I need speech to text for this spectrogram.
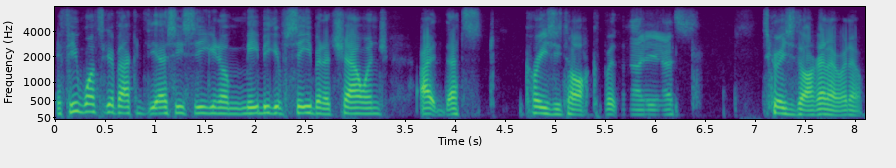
If he wants to get back into the SEC, you know, maybe give Saban a challenge. I that's crazy talk, but Uh, yeah, it's, it's crazy talk. I know, I know.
